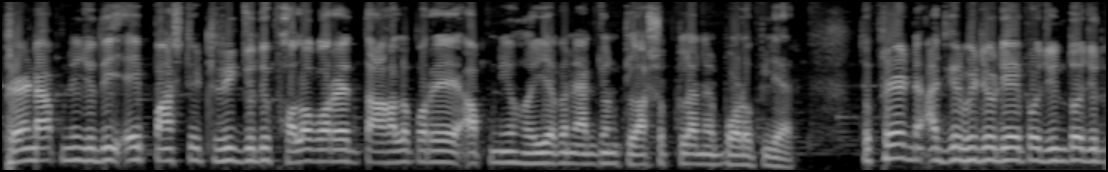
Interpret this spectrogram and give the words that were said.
ফ্রেন্ড আপনি যদি এই পাঁচটি ট্রিক যদি ফলো করেন, তাহলে পরে আপনি হয়ে যাবেন একজন ক্লাস অফ ক্লানের বড় প্লেয়ার তো ফ্রেন্ড আজকের ভিডিওটি এই পর্যন্ত। যদি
